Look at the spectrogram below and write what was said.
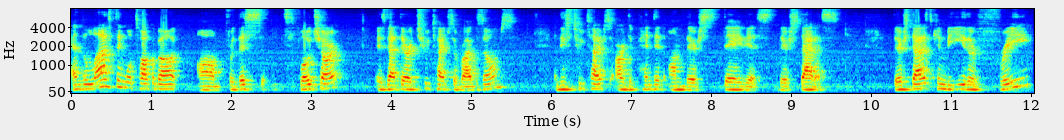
And the last thing we'll talk about um, for this flowchart is that there are two types of ribosomes, and these two types are dependent on their status. Their status. Their status can be either free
